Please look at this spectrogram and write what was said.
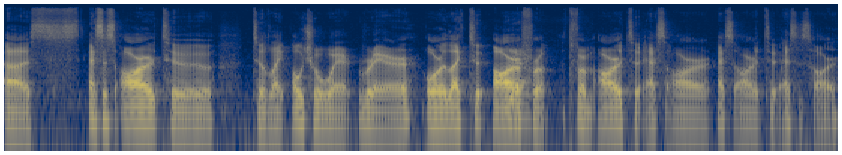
uh, SSR to to like ultra rare, rare or like to R Yeah. from from R to SR, SR to SSR.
